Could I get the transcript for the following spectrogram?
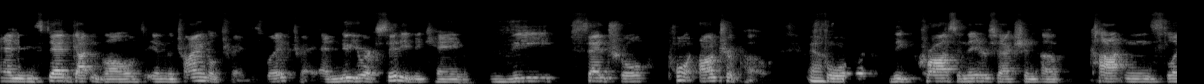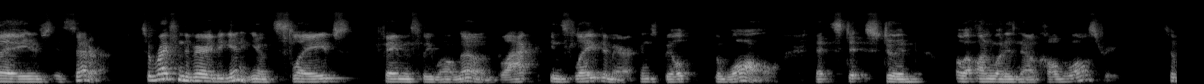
and instead got involved in the triangle trade, the slave trade, and New York City became the central point entrepot Yeah. for the cross and the intersection of cotton, slaves, etc. So right from the very beginning, you know, slaves, famously well known, black enslaved Americans built the wall that st- stood on what is now called Wall Street. So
